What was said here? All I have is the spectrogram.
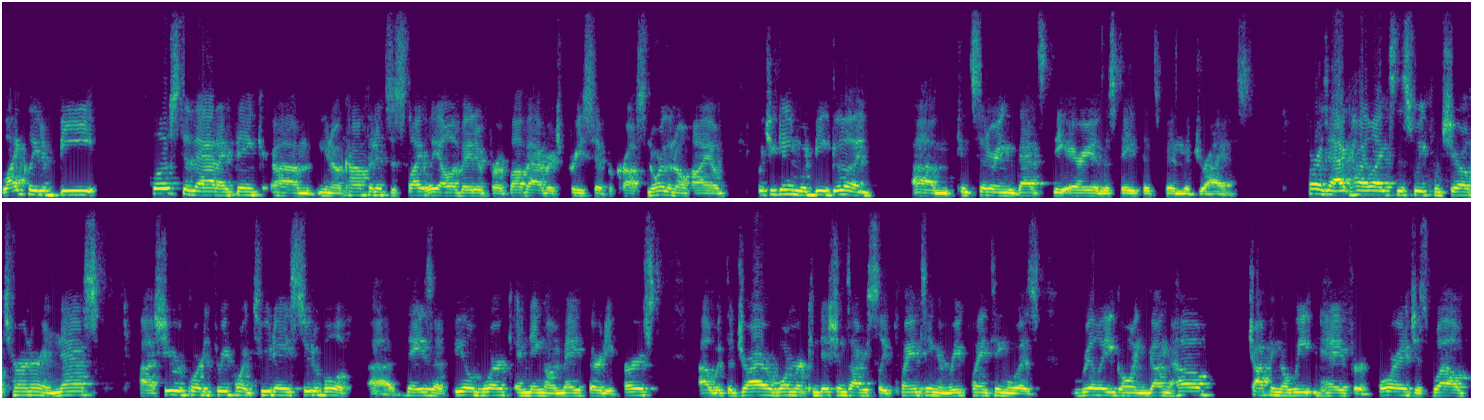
Likely to be close to that, I think, um, you know, confidence is slightly elevated for above average precip across northern Ohio, which again would be good um, considering that's the area of the state that's been the driest far as ag highlights this week from Cheryl Turner and NASS, uh, she reported 3.2 days suitable uh, days of field work ending on May 31st. Uh, with the drier, warmer conditions, obviously planting and replanting was really going gung ho, chopping a wheat and hay for forage as well.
